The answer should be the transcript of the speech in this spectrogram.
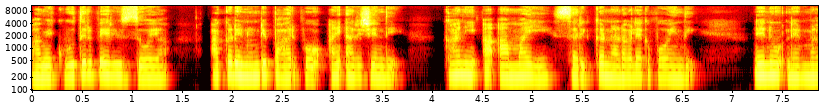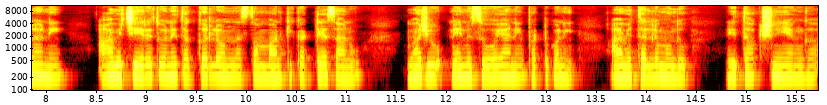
ఆమె కూతురు పేరు జోయా అక్కడి నుండి పారిపో అని అరిచింది. కానీ ఆ అమ్మాయి సరిగ్గా నడవలేకపోయింది. నేను నిర్మలని ఆమె చీరతోనే దగ్గరలో ఉన్న స్తంభానికి కట్టేశాను. మరియు నేను జోయాని పట్టుకొని ఆమె తల్లి ముందు నిర్దాక్షిణీయంగా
